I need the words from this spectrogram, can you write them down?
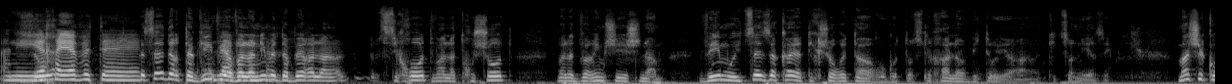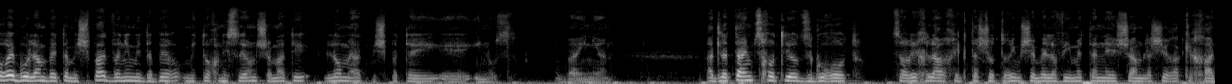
אני אהיה חייבת... בסדר, תגיבי, אבל אני מדבר על השיחות ועל התחושות ועל הדברים שישנם. ואם הוא יצא זכאי, התקשורת תהרוג אותו. סליחה על הביטוי הקיצוני הזה. מה שקורה באולם בית המשפט, ואני מדבר מתוך ניסיון, שמעתי לא מעט משפטי אה, אינוס בעניין. הדלתיים צריכות להיות סגורות, צריך להרחיק את השוטרים שמלווים את הנאשם, להשאיר רק אחד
